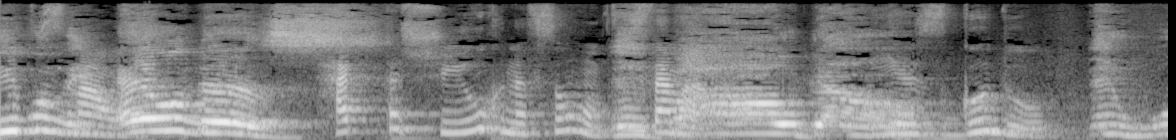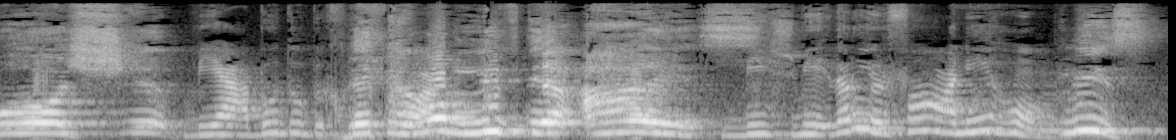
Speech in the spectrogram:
even the اسمعوا. elders, حتى الشيوخ نفسهم في they السماء bow down, يسجدوا they worship, بيعبدوا they بخشوع cannot lift their eyes. مش بيقدروا يرفعوا عينيهم Please,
